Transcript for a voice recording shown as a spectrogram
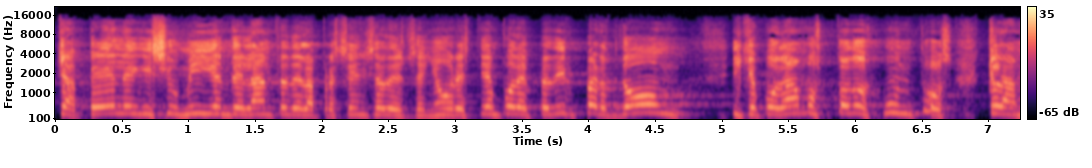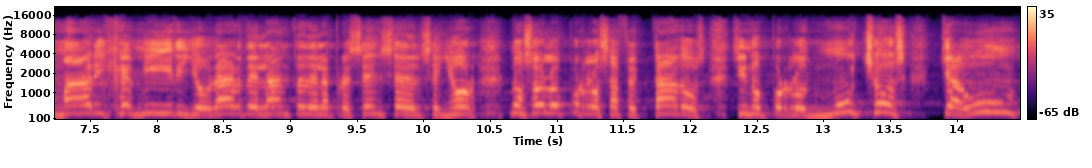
que apelen y se humillen delante de la presencia del Señor. Es tiempo de pedir perdón y que podamos todos juntos clamar y gemir y llorar delante de la presencia del Señor, no solo por los afectados, sino por los muchos que aún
